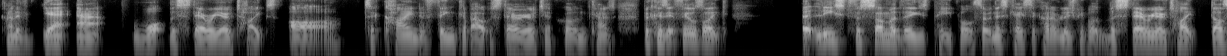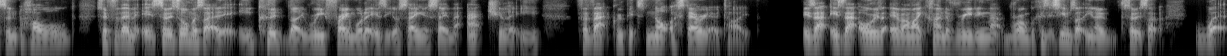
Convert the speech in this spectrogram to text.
kind of get at what the stereotypes are to kind of think about stereotypical encounters because it feels like at least for some of these people, so in this case, the kind of religious people, the stereotype doesn't hold. So for them, it's so it's almost like you could like reframe what it is that you're saying is saying that actually for that group, it's not a stereotype. Is that is that or is, am I kind of reading that wrong? Because it seems like you know, so it's like where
